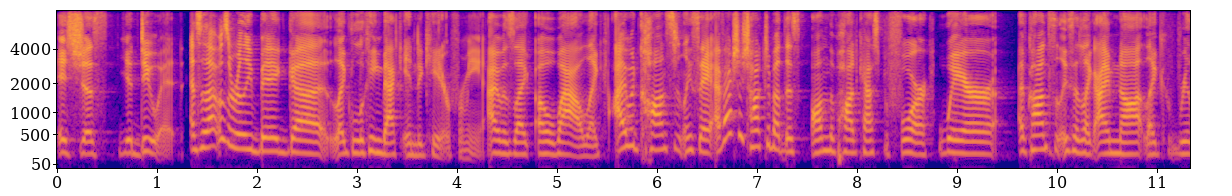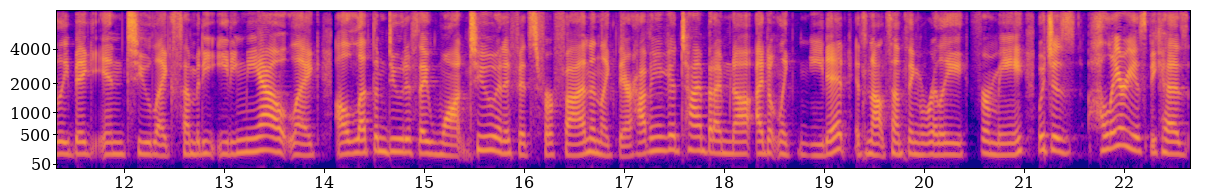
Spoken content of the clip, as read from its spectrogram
It's just you do it. And so that was a really big big uh, like looking back indicator for me. I was like, oh wow, like I would constantly say, I've actually talked about this on the podcast before where I've constantly said like I'm not like really big into like somebody eating me out. Like I'll let them do it if they want to and if it's for fun and like they're having a good time, but I'm not I don't like need it. It's not something really for me, which is hilarious because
